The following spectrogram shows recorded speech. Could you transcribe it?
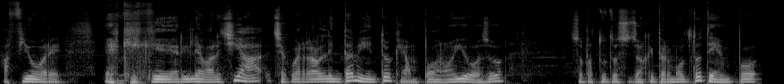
a fiore eh, che, che rileva le CA. C'è quel rallentamento che è un po' noioso, soprattutto se giochi per molto tempo.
